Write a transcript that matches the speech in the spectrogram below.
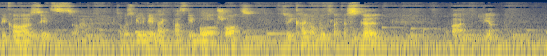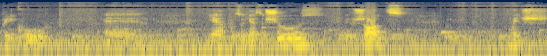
because it's um, supposed to be a bit like basketball shorts. So it kind of looks like a skirt, but yeah, pretty cool. And yeah, so here's the shoes with shorts, which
